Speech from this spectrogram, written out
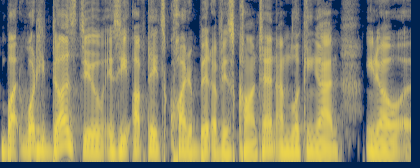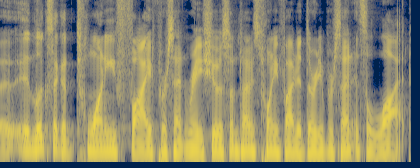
but what he does do is he updates quite a bit of his content. I'm looking at, you know, uh, it looks like a 25% ratio, sometimes 25 to 30%. It's a lot.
